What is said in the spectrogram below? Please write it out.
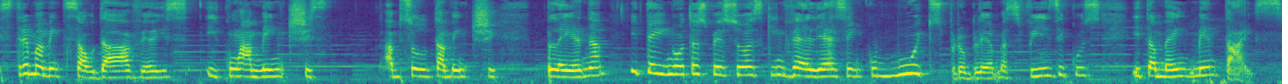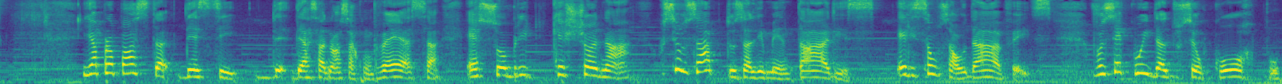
extremamente saudáveis e com a mente absolutamente plena, e tem outras pessoas que envelhecem com muitos problemas físicos e também mentais. E a proposta desse, dessa nossa conversa é sobre questionar os seus hábitos alimentares eles são saudáveis? Você cuida do seu corpo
